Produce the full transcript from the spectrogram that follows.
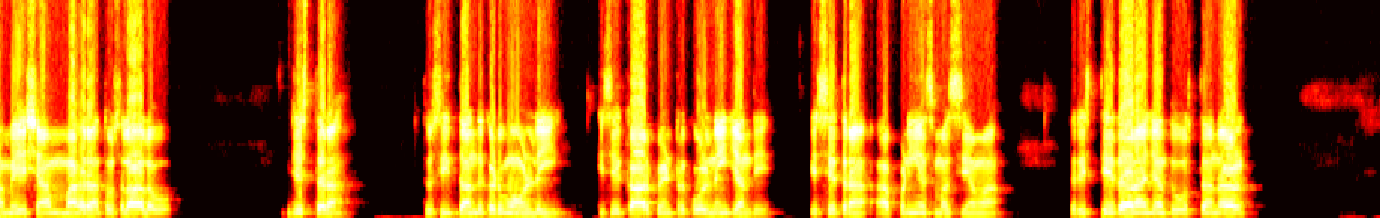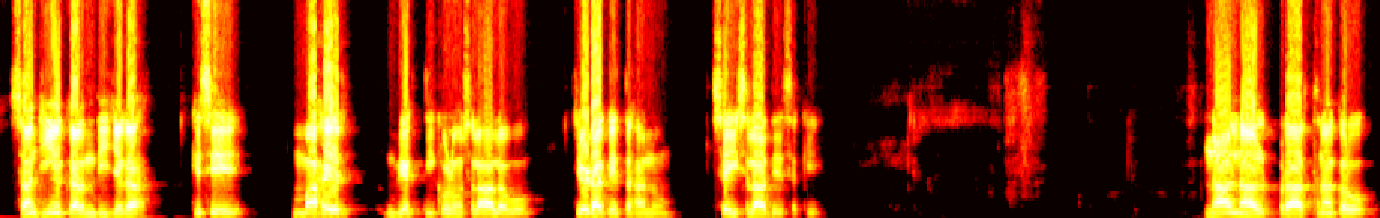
ਹਮੇਸ਼ਾ ਮਾਹਰਾਂ ਤੋਂ ਸਲਾਹ ਲਵੋ ਜਿਸ ਤਰ੍ਹਾਂ ਤੁਸੀਂ ਦੰਦ ਕਢਵਾਉਣ ਲਈ ਕਿਸੇ ਕਾਰਪੈਂਟਰ ਕੋਲ ਨਹੀਂ ਜਾਂਦੇ, ਇਸੇ ਤਰ੍ਹਾਂ ਆਪਣੀਆਂ ਸਮੱਸਿਆਵਾਂ ਰਿਸ਼ਤੇਦਾਰਾਂ ਜਾਂ ਦੋਸਤਾਂ ਨਾਲ ਸਾਂਝੀਆਂ ਕਰਨ ਦੀ ਜਗ੍ਹਾ ਕਿਸੇ ਮਾਹਿਰ ਵਿਅਕਤੀ ਕੋਲੋਂ ਸਲਾਹ ਲਵੋ, ਜਿਹੜਾ ਕਿ ਤੁਹਾਨੂੰ ਸਹੀ ਸਲਾਹ ਦੇ ਸਕੇ। ਨਾਲ ਨਾਲ ਪ੍ਰਾਰਥਨਾ ਕਰੋ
